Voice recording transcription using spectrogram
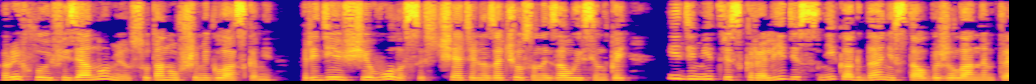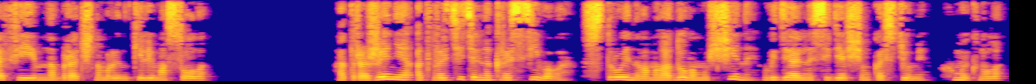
рыхлую физиономию с утонувшими глазками, редеющие волосы с тщательно зачесанной залысинкой, и Димитрис Каролидис никогда не стал бы желанным трофеем на брачном рынке Лимассола. Отражение отвратительно красивого, стройного молодого мужчины в идеально сидящем костюме хмыкнуло.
